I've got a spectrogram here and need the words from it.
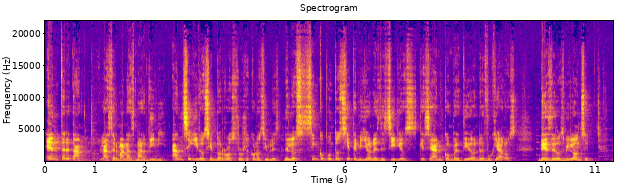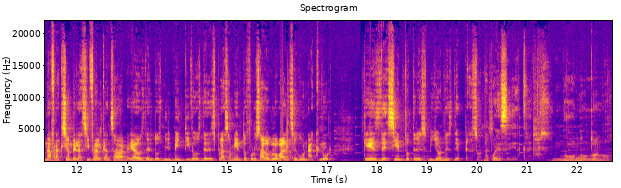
Entre tanto, las hermanas Mardini han seguido siendo rostros reconocibles de los 5.7 millones de sirios que se han convertido en refugiados desde 2011 una fracción de la cifra alcanzada a mediados del 2022 de desplazamiento forzado global según ACNUR, que es de 103 millones de personas. No puede ser, No, no, no, no.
